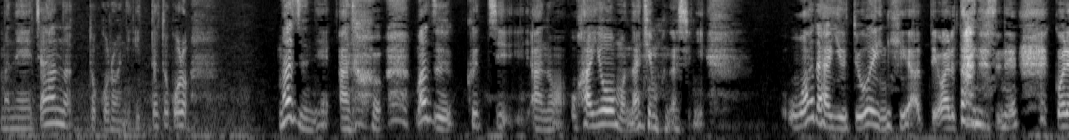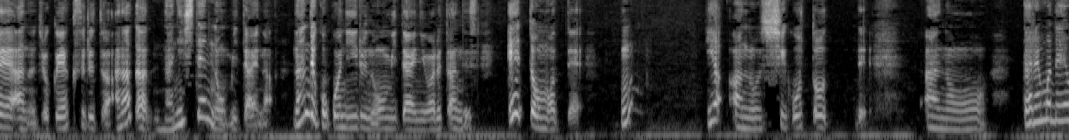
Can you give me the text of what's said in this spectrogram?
マネージャーのところに行ったところ、まずね、あの、まず口、あの、おはようも何もなしに、What are you doing here? って言われたんですね。これ、あの、直訳すると、あなた何してんのみたいな。なんでここにいるのみたいに言われたんです。えと思って、ん？いや、あの、仕事って、あの、誰も電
